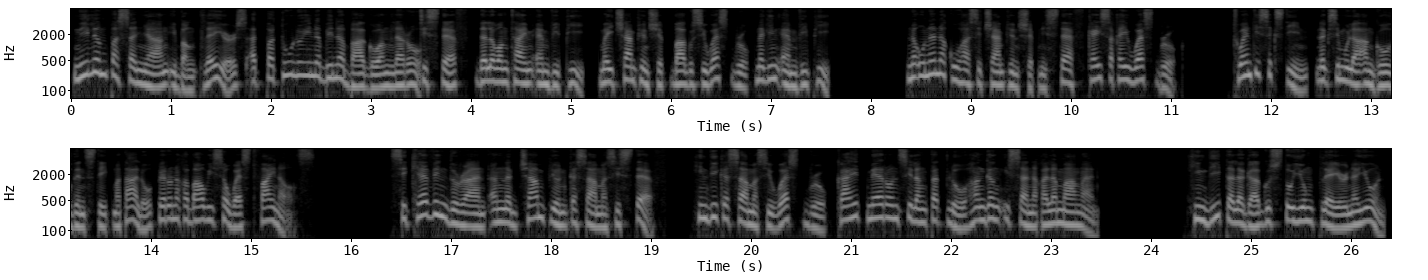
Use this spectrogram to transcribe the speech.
Nilampasan niya ang ibang players at patuloy na binabago ang laro. Si Steph, dalawang-time MVP, may championship bago si Westbrook naging MVP. Nauna nakuha si championship ni Steph kaysa kay Westbrook. 2016, nagsimula ang Golden State matalo pero nakabawi sa West Finals. Si Kevin Durant ang nag-champion kasama si Steph, hindi kasama si Westbrook kahit meron silang tatlo hanggang isa na kalamangan. Hindi talaga gusto yung player na yun.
